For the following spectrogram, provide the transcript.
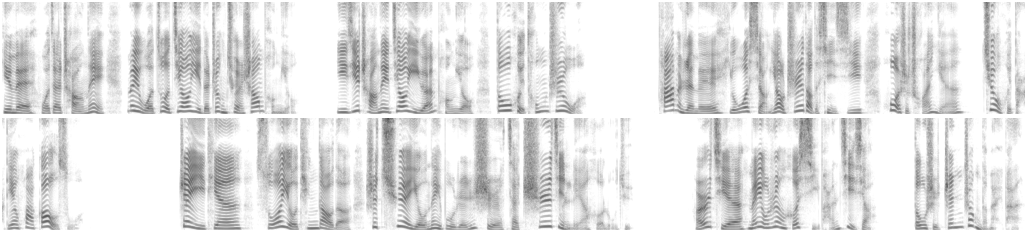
因为我在场内为我做交易的证券商朋友以及场内交易员朋友都会通知我。他们认为有我想要知道的信息或是传言，就会打电话告诉我。这一天，所有听到的是确有内部人士在吃进联合炉具，而且没有任何洗盘迹象，都是真正的买盘。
